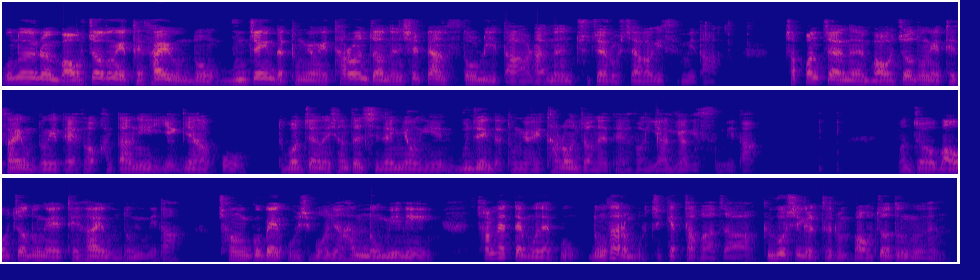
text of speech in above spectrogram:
오늘은 마오쩌둥의 대사의 운동, 문재인 대통령의 탈원전은 실패한 스토리다 라는 주제로 시작하겠습니다. 첫 번째는 마오쩌둥의 대사의 운동에 대해서 간단히 얘기하고 두 번째는 현재 진행형인 문재인 대통령의 탈원전에 대해서 이야기하겠습니다. 먼저 마오쩌둥의 대사의 운동입니다. 1955년 한 농민이 참새 때문에 뭐 농사를 못 짓겠다고 하자 그 소식을 들은 마오쩌둥은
